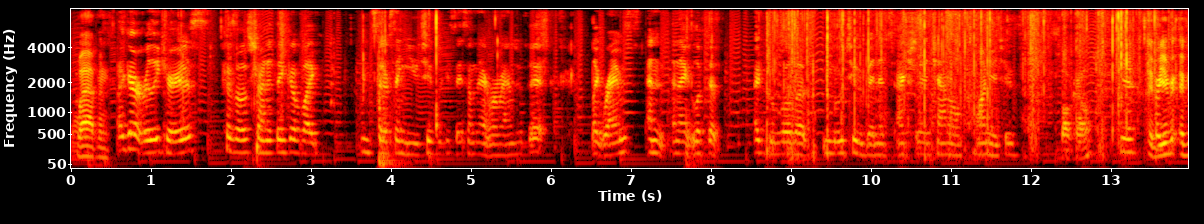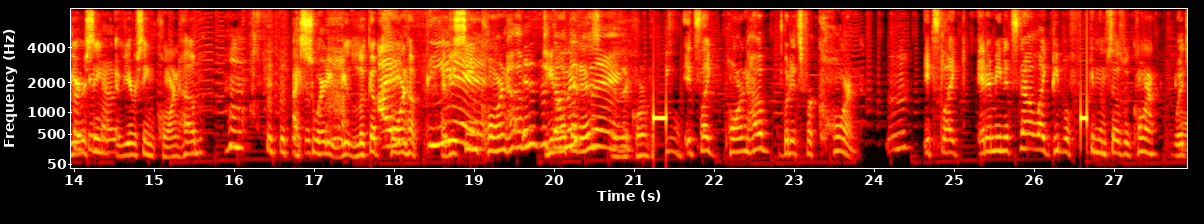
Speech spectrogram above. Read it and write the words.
what happened? I got really curious because I was trying to think of like instead of saying YouTube, we could say something that rhymes with it, like rhymes. And and I looked up, I googled up MooTube, and it's actually a channel on YouTube. About cow? Yeah. Have you ever have you ever seen have you ever seen Cornhub? I swear to you, you look up I've Cornhub. have you seen it. Cornhub? It is the Do you know what that is? is? thing. Is it corn? It's like Pornhub, but it's for corn. Mhm. It's like, and I mean, it's not like people fucking themselves with corn, which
